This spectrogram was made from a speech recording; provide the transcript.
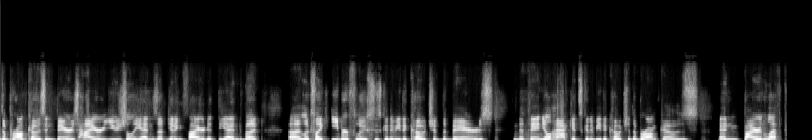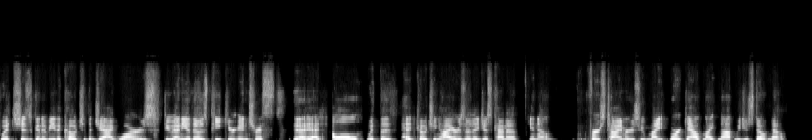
the Broncos and Bears hire usually ends up getting fired at the end, but uh, it looks like Eberflus is going to be the coach of the Bears. Nathaniel Hackett's going to be the coach of the Broncos and Byron Leftwich is going to be the coach of the Jaguars. Do any of those pique your interest at all with the head coaching hires? Or are they just kind of, you know, first timers who might work out, might not? We just don't know.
